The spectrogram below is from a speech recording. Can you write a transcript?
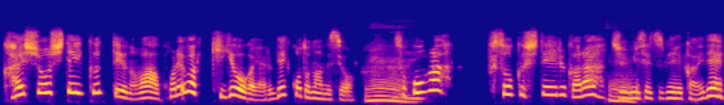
解消していくっていうのは、これは企業がやるべきことなんですよ。うんそこが不足しているから、うん住民説明会で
